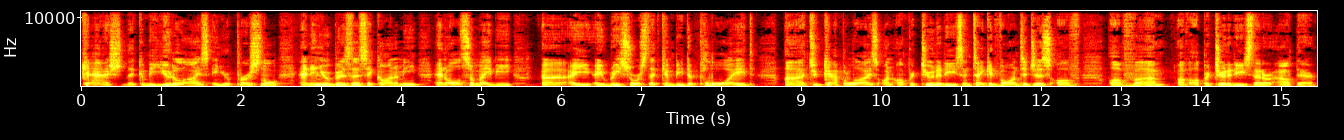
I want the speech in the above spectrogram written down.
cash that can be utilized in your personal and in your business economy, and also maybe uh, a, a resource that can be deployed uh, to capitalize on opportunities and take advantages of of um, of opportunities that are out there.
